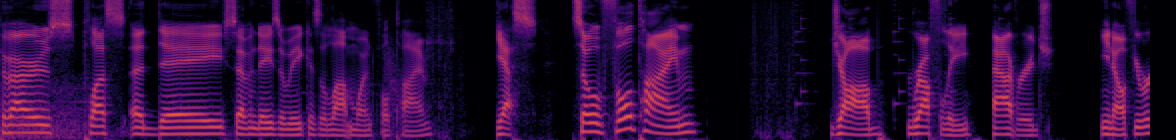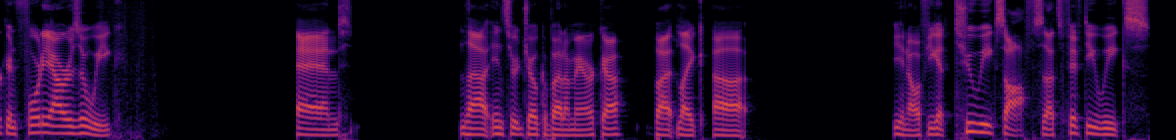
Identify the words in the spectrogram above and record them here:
12 hours plus a day, seven days a week is a lot more than full time. Yes. So full time job, roughly, average, you know, if you're working 40 hours a week and uh, insert joke about America, but like, uh, you know, if you get two weeks off, so that's 50 weeks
